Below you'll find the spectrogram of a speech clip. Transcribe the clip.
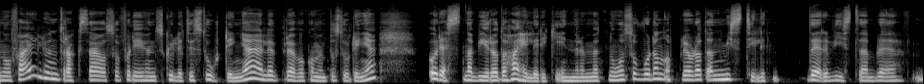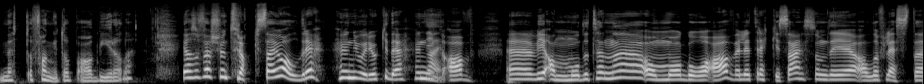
noe feil. Hun trakk seg også fordi hun skulle til Stortinget, eller prøve å komme inn på Stortinget. Og resten av byrådet har heller ikke innrømmet noe. Så hvordan opplever du at den mistilliten dere viste ble møtt og fanget opp av byrådet? Ja, så først, Hun trakk seg jo aldri. Hun gjorde jo ikke det. Hun gikk Nei. av. Eh, vi anmodet henne om å gå av eller trekke seg, som de aller fleste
